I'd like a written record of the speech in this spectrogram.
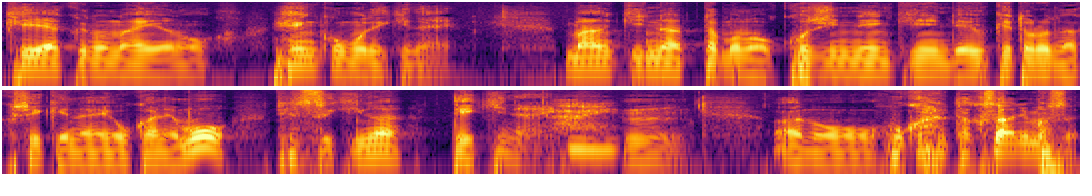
契約の内容の変更もできない。満期になったものを個人年金で受け取らなくちゃいけないお金も手続きができない。はい、うん。あの、他にたくさんあります。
